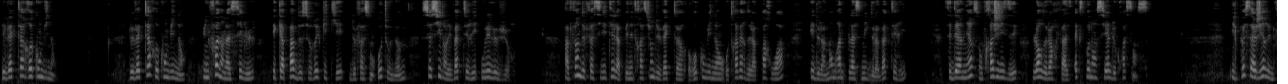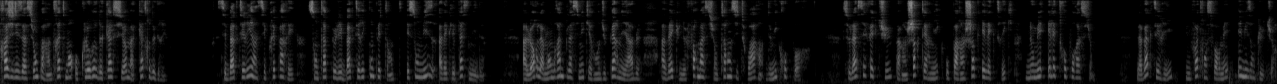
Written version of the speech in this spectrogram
les vecteurs recombinants. Le vecteur recombinant, une fois dans la cellule, est capable de se répliquer de façon autonome, ceci dans les bactéries ou les levures. Afin de faciliter la pénétration du vecteur recombinant au travers de la paroi et de la membrane plasmique de la bactérie, ces dernières sont fragilisées lors de leur phase exponentielle de croissance. Il peut s'agir d'une fragilisation par un traitement au chlorure de calcium à 4 degrés. Ces bactéries ainsi préparées sont appelées bactéries compétentes et sont mises avec les plasmides. Alors la membrane plasmique est rendue perméable avec une formation transitoire de micropores. Cela s'effectue par un choc thermique ou par un choc électrique nommé électroporation. La bactérie, une fois transformée, est mise en culture.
